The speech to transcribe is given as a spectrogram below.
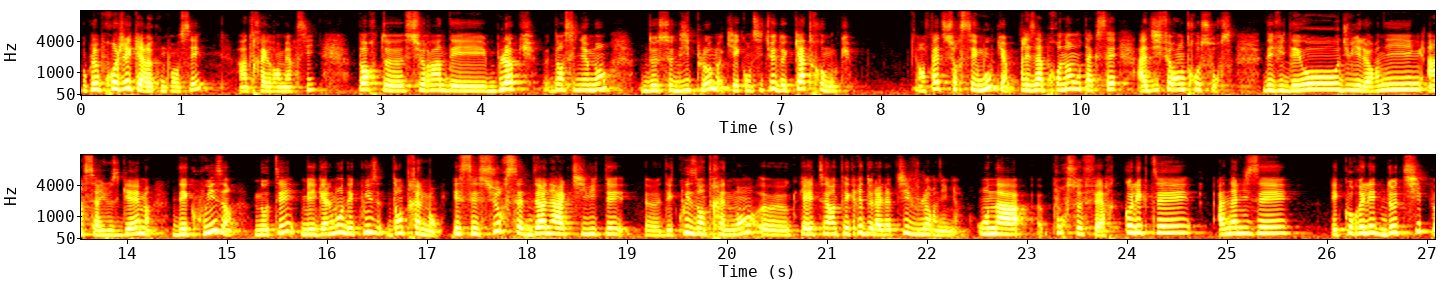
Donc le projet qui est récompensé, un très grand merci, porte sur un des blocs d'enseignement de ce diplôme qui est constitué de quatre MOOC. En fait, sur ces MOOC, les apprenants ont accès à différentes ressources. Des vidéos, du e-learning, un serious game, des quiz notés, mais également des quiz d'entraînement. Et c'est sur cette dernière activité euh, des quiz d'entraînement euh, qu'a été intégré de l'adaptive learning. On a, pour ce faire, collecté, analysé, et corréler deux types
